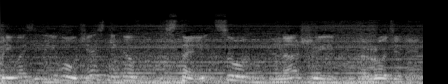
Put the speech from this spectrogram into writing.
привозили его участников в столицу нашей Родины.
